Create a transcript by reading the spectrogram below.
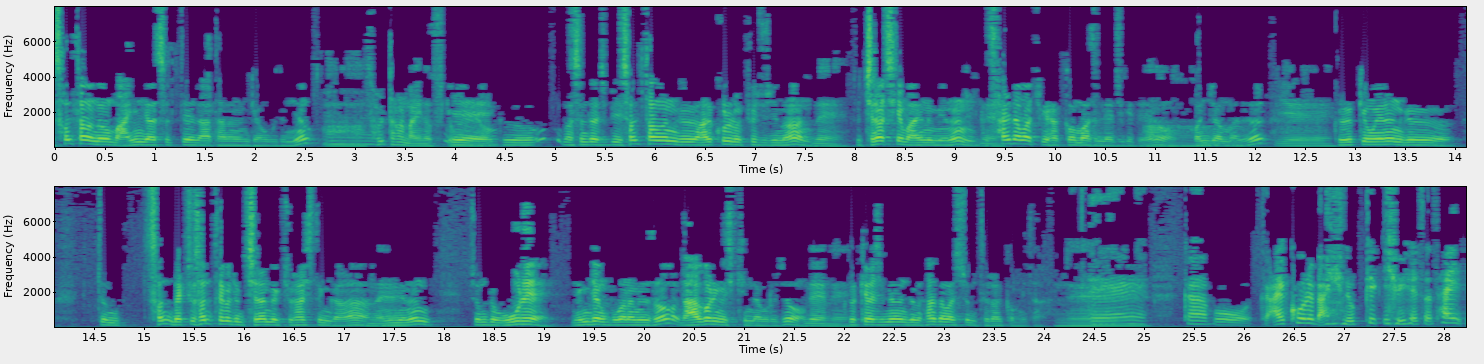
설탕을 너무 많이 넣었을 때 나타나는 경우거든요. 아, 설탕을 많이 넣었을 경우요. 예, 그 말씀드렸다시피 설탕은 그 알코올을 높여주지만 네. 또 지나치게 많이 넣으면은 그 네. 사이다 맛 쪽에 가까운 맛을 내주게 돼요. 아. 건조한 맛을. 예. 그럴 경우에는 그 좀 맥주 선택을 좀 진한 맥주를 하시든가 네. 아니면은 좀 더 오래 냉장 보관하면서 라거링을 시킨다고 그러죠. 네네. 그렇게 하시면 좀 사이다 맛이 좀 덜 할 겁니다. 네. 네. 그러니까 뭐 그 알코올을 많이 높이기 위해서 사이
